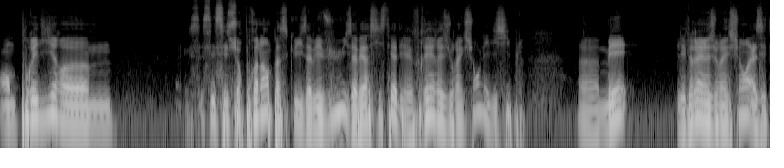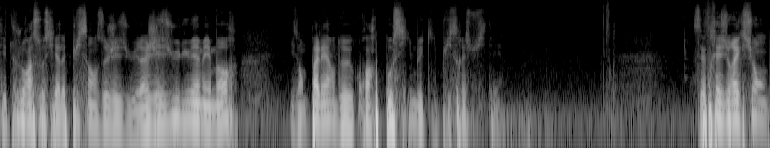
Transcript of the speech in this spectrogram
On pourrait dire, euh, c'est surprenant parce qu'ils avaient vu, ils avaient assisté à des vraies résurrections, les disciples, euh, mais les vraies résurrections, elles étaient toujours associées à la puissance de Jésus. là, Jésus lui-même est mort. Ils n'ont pas l'air de croire possible qu'il puisse ressusciter. Cette résurrection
